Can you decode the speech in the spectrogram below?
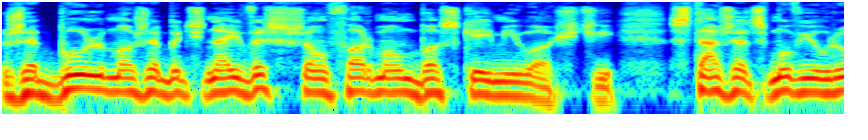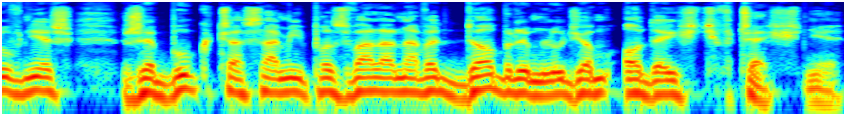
że ból może być najwyższą formą boskiej miłości. Starzec mówił również, że Bóg czasami pozwala nawet dobrym ludziom odejść wcześnie.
